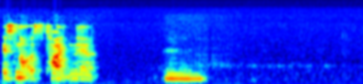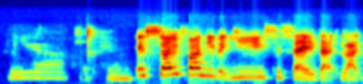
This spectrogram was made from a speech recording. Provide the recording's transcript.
it's not as tight knit. Mm. Yeah. It's so funny that you used to say that, like,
